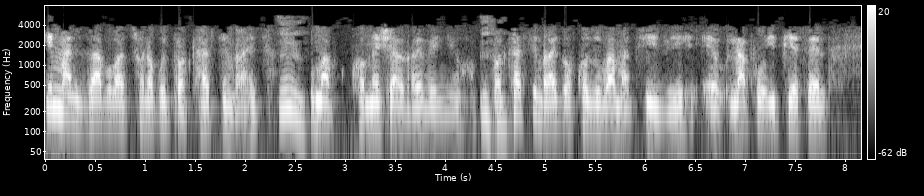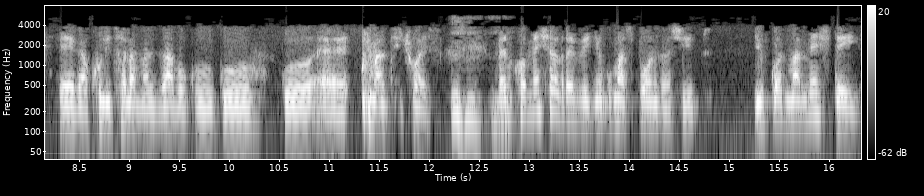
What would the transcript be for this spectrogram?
imali zabo bazithola kwi-broadcasting rights Mm. kuma-commercial revenue broadcasting rights of course kuba ama-tv eh, lapho i-PSL eh kakhulu ithola mali zabo ku ku ku eh, multi choice Mhm. then commercial revenue kuma sponsorships you've got my match days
